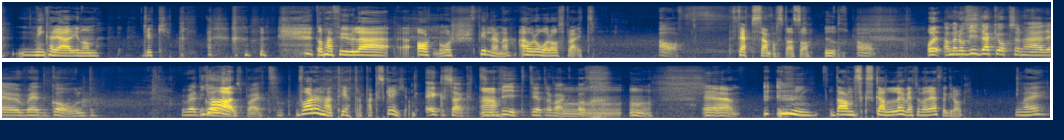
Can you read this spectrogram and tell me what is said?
min karriär inom dryck. De här fula 18-årsfillerna, Aurora och Sprite. Ja. Fett sämst alltså. Ugh. Ja. Och- ja men och vi drack ju också den här eh, Red Gold. Red Gold Ja. och Sprite. Var det den här tetrapacksgrejen? Exakt. Ja. Vit tetrapack. Mm, mm. Eh, dansk skalle, vet du vad det är för grogg? Nej.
